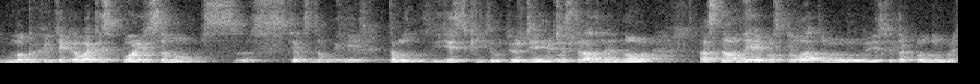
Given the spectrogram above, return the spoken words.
много критиковать и спорить в самом с, с текстом, Ну, есть. там есть какие-то утверждения очень странные, но основные постулаты, если так подумать,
